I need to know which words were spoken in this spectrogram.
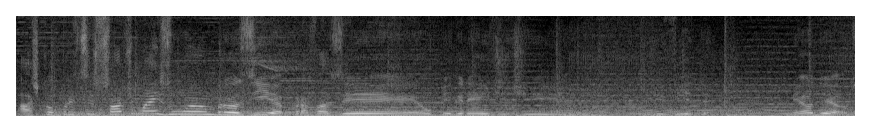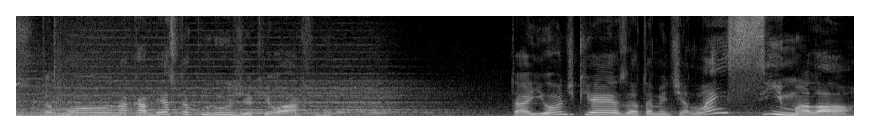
Acho que eu preciso só de mais uma ambrosia pra fazer upgrade de, de vida. Meu Deus, estamos na cabeça da coruja aqui, eu acho. Né? Tá, e onde que é exatamente? É lá em cima, lá, ó.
